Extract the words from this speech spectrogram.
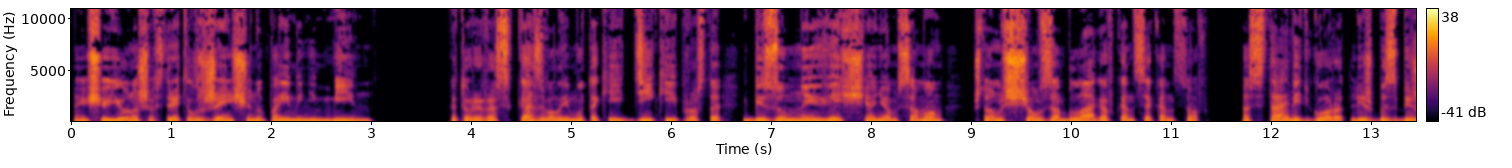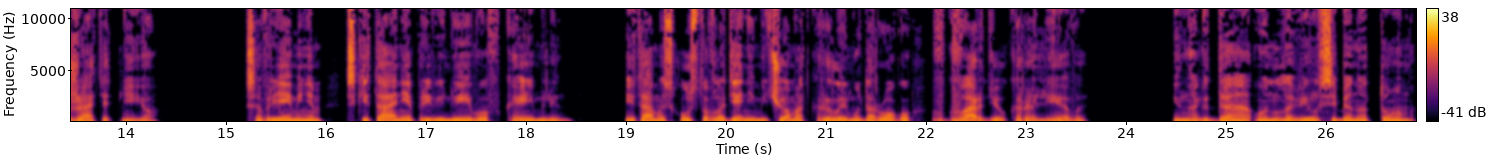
а еще юноша встретил женщину по имени Мин, которая рассказывала ему такие дикие, просто безумные вещи о нем самом, что он счел за благо, в конце концов, оставить город, лишь бы сбежать от нее. Со временем скитания привели его в Кеймлин и там искусство владения мечом открыло ему дорогу в гвардию королевы. Иногда он ловил себя на том,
